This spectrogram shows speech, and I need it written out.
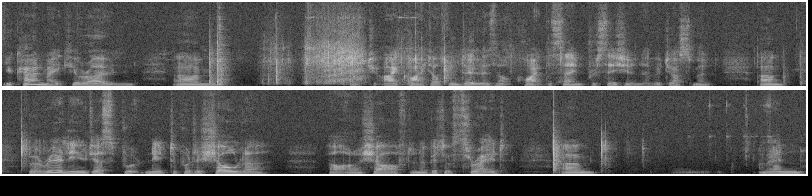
You can make your own, um, which I quite often do. There's not quite the same precision of adjustment, um, but really you just put, need to put a shoulder on a shaft and a bit of thread. Um, then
